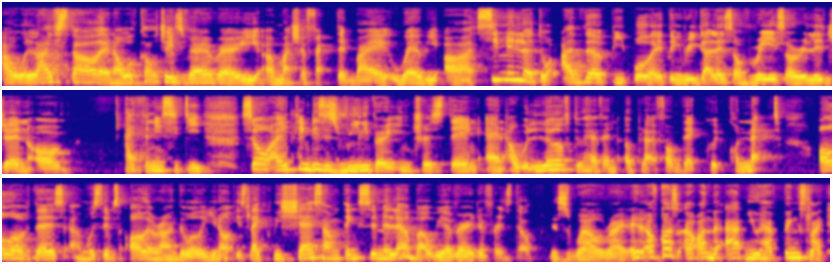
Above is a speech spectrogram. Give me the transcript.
our lifestyle and our culture is very very uh, much affected by where we are. Similar to other people i think regardless of race or religion or ethnicity. So i think this is really very interesting and i would love to have an, a platform that could connect all of this uh, Muslims all around the world. You know, it's like we share something similar, but we are very different still. As well, right? And of course, uh, on the app, you have things like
